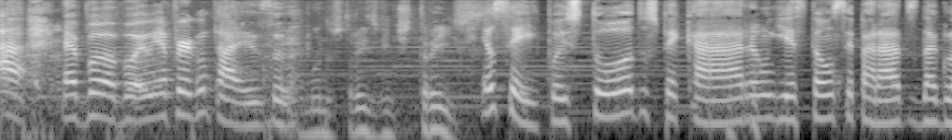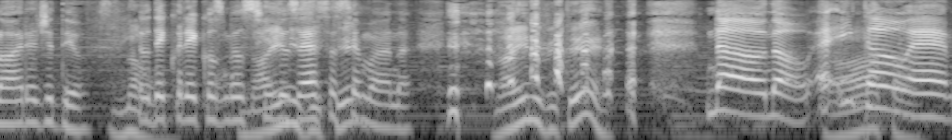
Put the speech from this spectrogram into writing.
é boa, boa. Eu ia perguntar isso. Romanos 3, 23. Eu sei, pois todos pecaram e estão separados da glória de Deus. Não. Eu decorei com os meus Na filhos NVT? essa semana. Na NVT, Não, não. É, Ah, então, tá. é.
